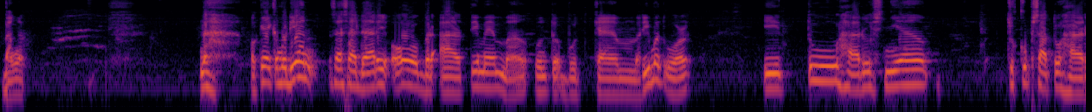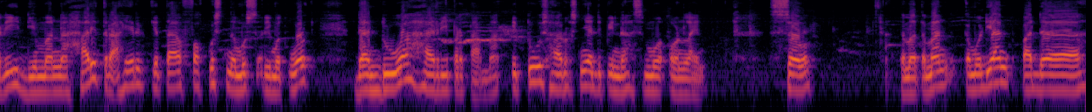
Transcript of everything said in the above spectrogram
Banget. Nah, oke okay, kemudian saya sadari oh berarti memang untuk bootcamp remote work itu harusnya cukup satu hari di mana hari terakhir kita fokus nembus remote work dan dua hari pertama itu seharusnya dipindah semua online. So, teman-teman, kemudian pada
